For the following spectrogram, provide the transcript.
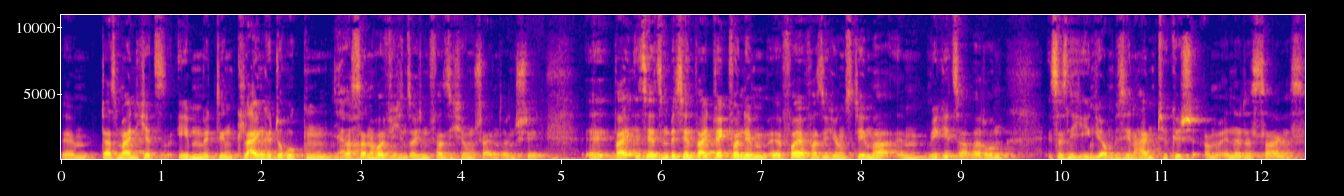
Ähm, das meine ich jetzt eben mit den Kleingedruckten, ja. was dann häufig in solchen Versicherungsscheinen drin steht. Äh, ist jetzt ein bisschen weit weg von dem äh, Feuerversicherungsthema. Ähm, mir geht es aber darum, ist das nicht irgendwie auch ein bisschen heimtückisch am Ende des Tages?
